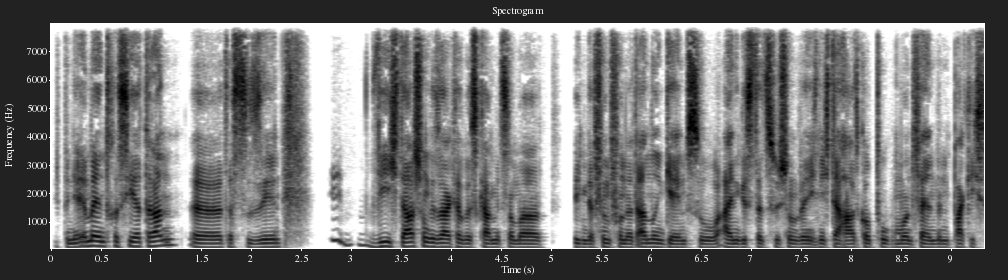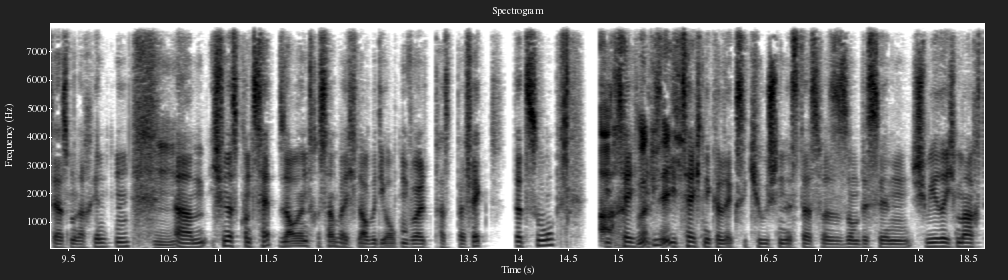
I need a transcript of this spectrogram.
ich bin ja immer interessiert dran, äh, das zu sehen. Wie ich da schon gesagt habe, es kam jetzt nochmal wegen der 500 anderen Games so einiges dazwischen. Und wenn ich nicht der Hardcore-Pokémon-Fan bin, packe ich es erstmal nach hinten. Mhm. Ähm, ich finde das Konzept sau interessant, weil ich glaube, die Open World passt perfekt dazu. Die, Ach, Technik, wirklich? die Technical Execution ist das, was es so ein bisschen schwierig macht.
